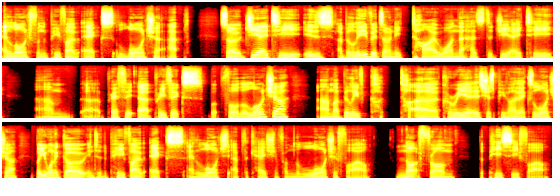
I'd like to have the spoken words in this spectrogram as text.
and launch from the P5X launcher app. So GAT is, I believe it's only Taiwan that has the GAT um, uh, prefix, uh, prefix for the launcher. Um, I believe uh, Korea is just P5X launcher, but you want to go into the P5X and launch the application from the launcher file, not from the PC file.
